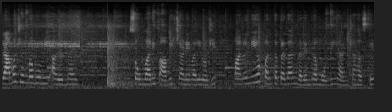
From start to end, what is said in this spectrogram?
रामजन्मभूमी अयोध्या सोमवारी बावीस जानेवारी रोजी माननीय पंतप्रधान नरेंद्र मोदी यांच्या हस्ते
